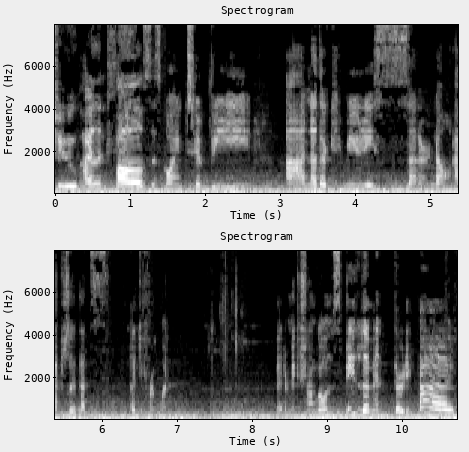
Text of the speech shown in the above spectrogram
to Highland Falls is going to be uh, another community center. No, actually that's a different one. Better make sure I'm going the speed limit, 35.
